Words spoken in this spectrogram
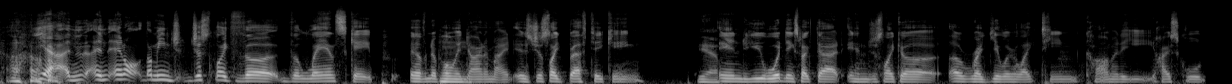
yeah, and, and and all- I mean, j- just like the the landscape of Napoleon mm-hmm. Dynamite is just like breathtaking, Yeah, and you wouldn't expect that in just like a a regular like teen comedy, high school,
